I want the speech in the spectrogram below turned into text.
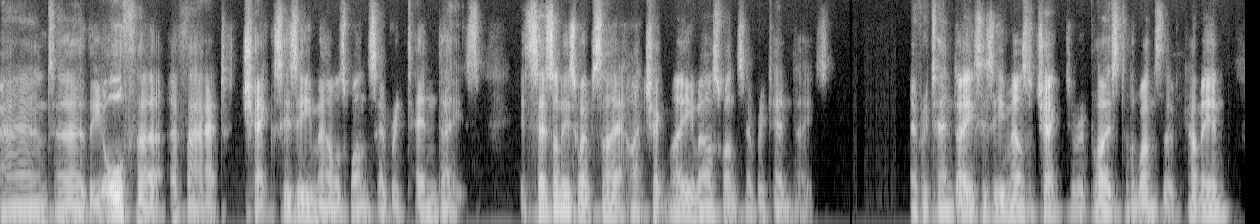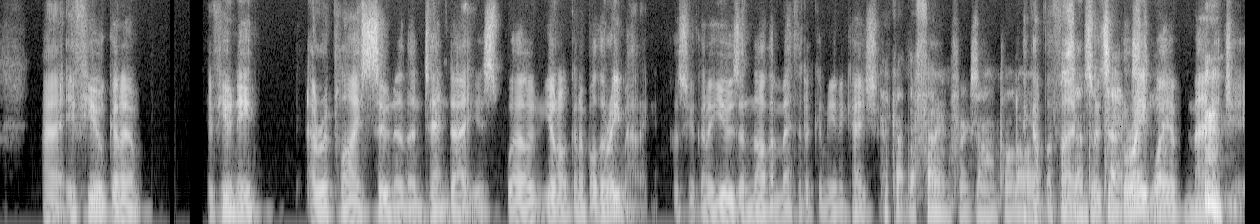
and uh, the author of that checks his emails once every 10 days. It says on his website, I check my emails once every 10 days. Every 10 days, his emails are checked. He replies to the ones that have come in uh, if you're going to, if you need a reply sooner than 10 days, well, you're not going to bother emailing because you're going to use another method of communication. Pick up the phone, for example. Pick up the phone. So it's a great way of managing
